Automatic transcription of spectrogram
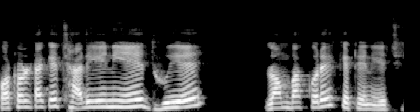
পটলটাকে ছাড়িয়ে নিয়ে ধুয়ে লম্বা করে কেটে নিয়েছি।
